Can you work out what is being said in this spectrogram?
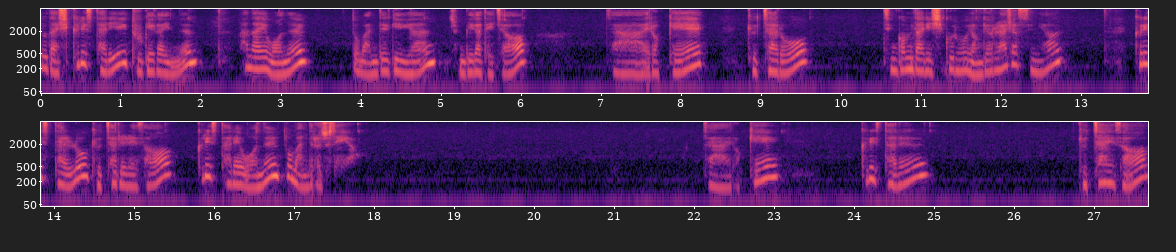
또다시 크리스탈이 두 개가 있는 하나의 원을 또 만들기 위한 준비가 되죠. 자, 이렇게 교차로 징검다리 식으로 연결을 하셨으면 크리스탈로 교차를 해서 크리스탈의 원을 또 만들어 주세요. 자, 이렇게 크리스탈을 교차해서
